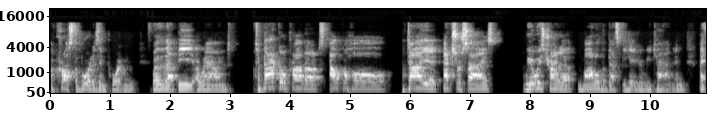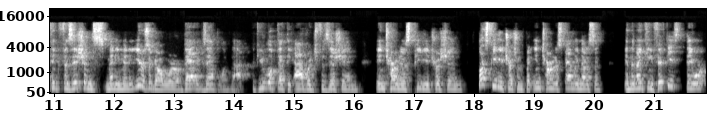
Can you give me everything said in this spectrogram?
across the board is important, whether that be around tobacco products, alcohol, diet, exercise. We always try to model the best behavior we can. And I think physicians many, many years ago were a bad example of that. If you looked at the average physician, internist, pediatrician, less pediatricians, but internist, family medicine in the 1950s, they were,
